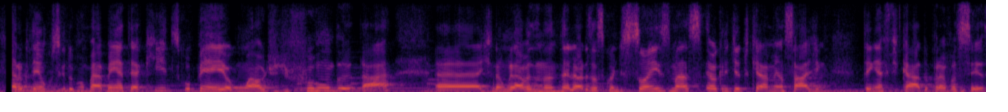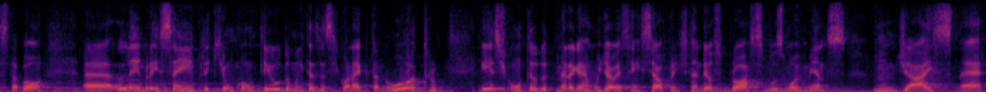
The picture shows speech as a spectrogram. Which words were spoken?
Espero que tenham conseguido acompanhar bem até aqui. Desculpem aí algum áudio de fundo, tá? Uh, a gente não grava nas melhores as condições, mas eu acredito que a mensagem tenha ficado para vocês, tá bom? Uh, lembrem sempre que um conteúdo muitas vezes se conecta no outro. Este conteúdo da Primeira Guerra Mundial é essencial para entender os próximos movimentos mundiais, né?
